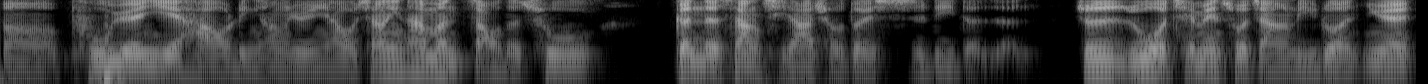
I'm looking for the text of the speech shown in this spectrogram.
呃浦原也好，领航员也好，我相信他们找得出跟得上其他球队实力的人。就是如果前面所讲的理论，因为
